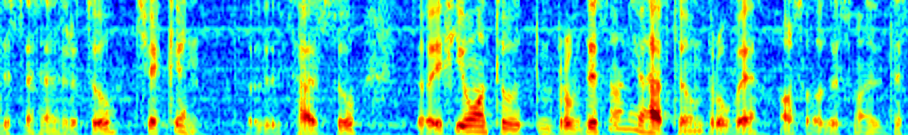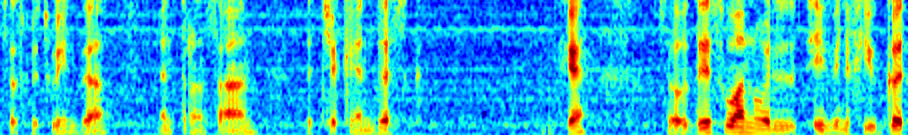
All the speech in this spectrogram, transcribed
distance enter to check in. So this has to so if you want to improve this one you have to improve uh, also this one the distance between the entrance and the check-in desk. Okay? So this one will even if you get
